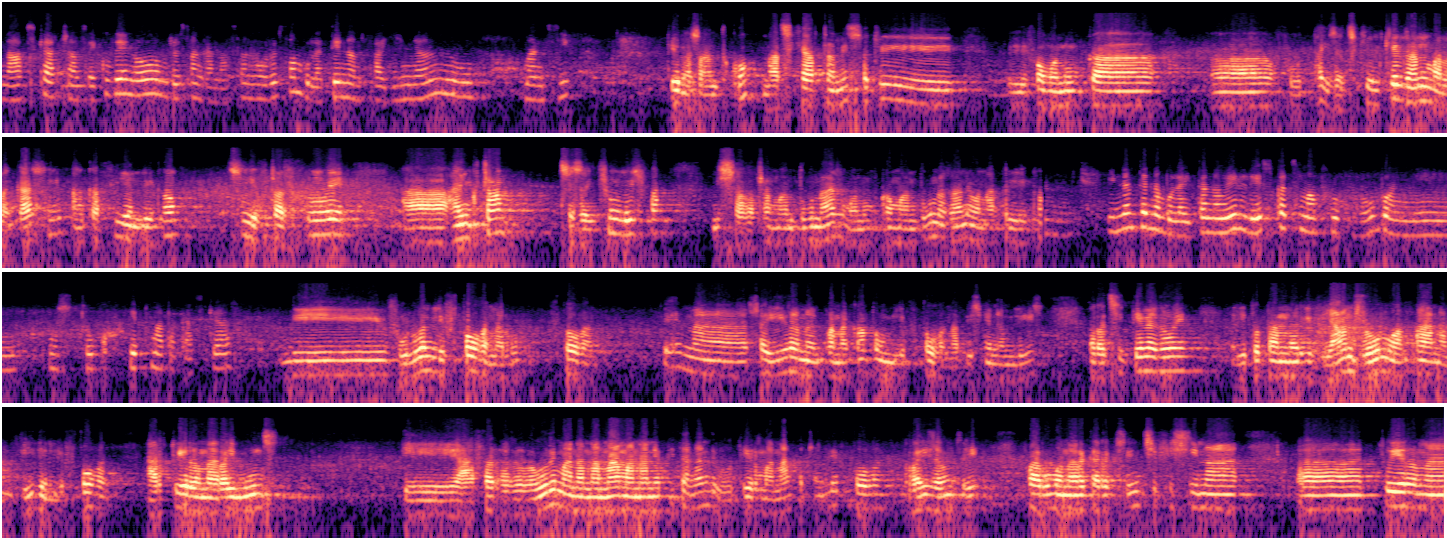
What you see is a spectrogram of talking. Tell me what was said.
nahatsikaritra an'izay koa ve ianao amin'ireo sanganasanao ireo sa mbola tena ny vahiny ihany no manjifa? Tena izany tokoa, nahatsikaritra mihitsy satria Efa manomboka voataiza tsikelikely izany ny Malagasy hankafy an'ilay kanto. Tsy hevitra azy foana hoe haingon-trano, tsy izay intsony ilay izy fa misy zavatra mandona azy, manomboka mandona izany ao anatin'ilay kanto. Inona no tena mbola ahitana hoe lesoka tsy mampiroborobo an'ny hosodoko eto Madagasikara? Ny voalohany ilay fitaovana aloha, fitaovana. Tena sahirana ny mpanakanto amin'ilay fitaovana ampiasaina amin'ilay izy. Raha tsy tena izao hoe eto Antananarivo ihany izao no ahafahana mividy an'ilay fitaovana ary toerana iray monja dia afa, raha ohatra hoe manana namana any am-pitany izany dia voatery manafatra an'ilay fitaovana. Iray izany izay. Faharoa manarakarak'izay ny tsy fisiana toerana.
